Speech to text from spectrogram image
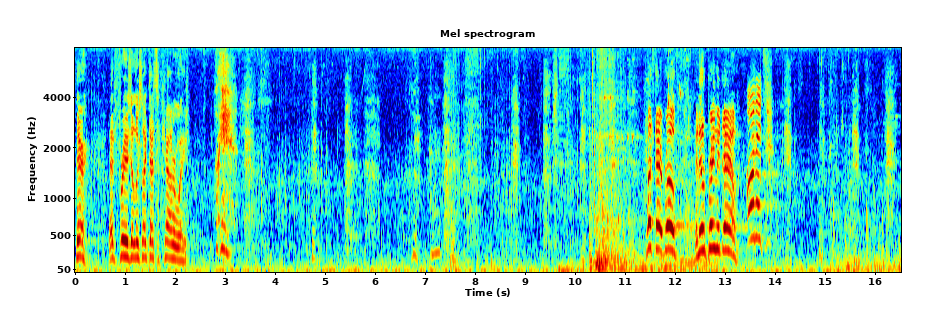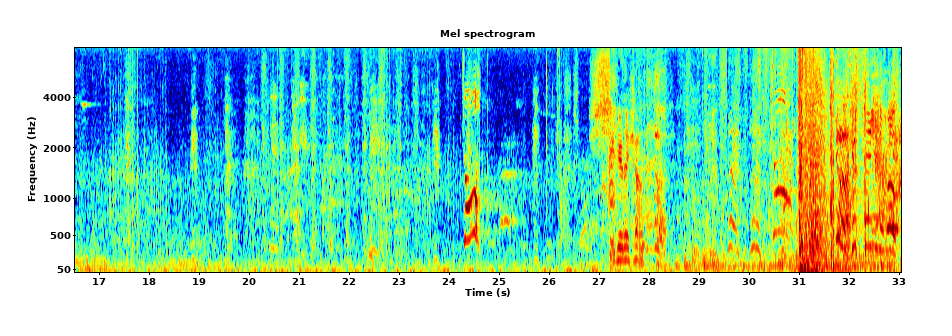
There, that fridge, it looks like that's a counterweight. Okay. Cut that rope, and it'll bring me down. On it. Here they come. Just tend to the rope.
